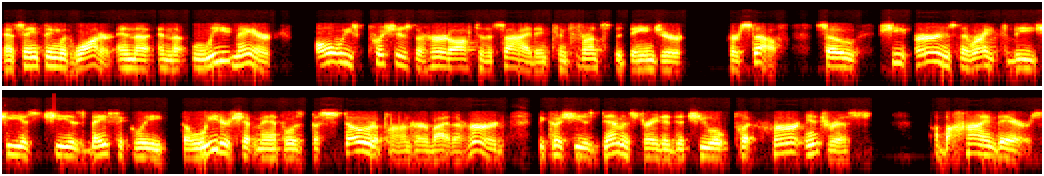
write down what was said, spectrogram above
And same thing with water. And the and the lead mare always pushes the herd off to the side and confronts the danger herself. So she earns the right to be she is she is basically the leadership mantle is bestowed upon her by the herd because she has demonstrated that she will put her interests behind theirs.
